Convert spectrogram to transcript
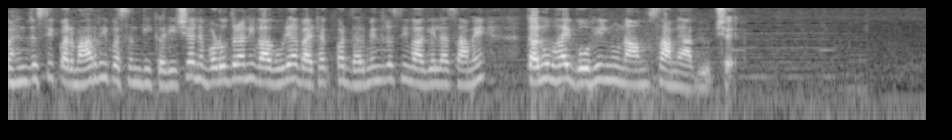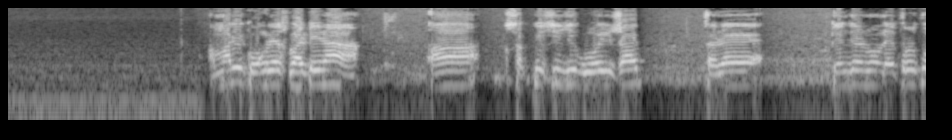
મહેન્દ્રસિંહ પરમારની પસંદગી કરી છે અને વડોદરાની વાઘોડિયા બેઠક પર ધર્મેન્દ્રસિંહ વાઘેલા સામે કનુભાઈ ગોહિલનું નામ સામે આવ્યું છે. અમારી કોંગ્રેસ પાર્ટીના શક્તિસિંહજી ગોહિલ સાહેબ અને કેન્દ્રનું નેતૃત્વ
